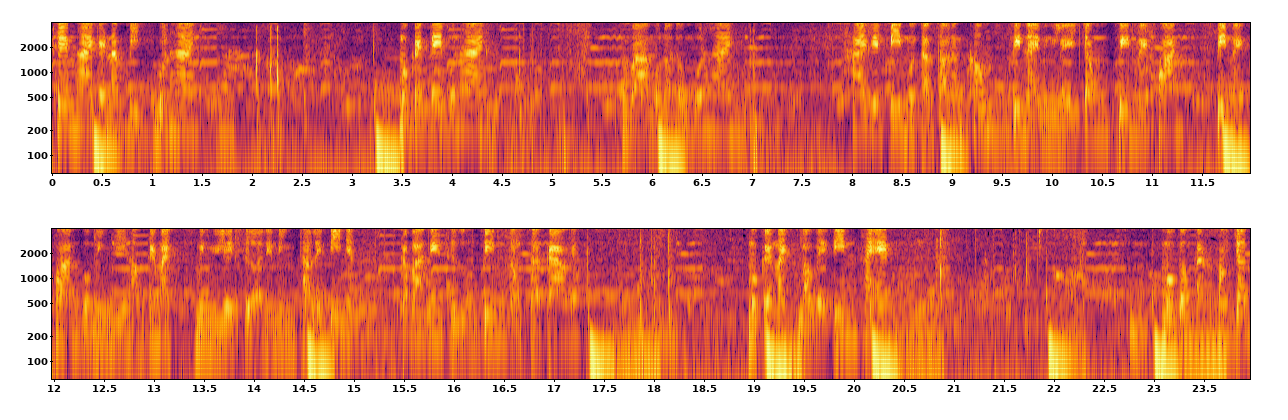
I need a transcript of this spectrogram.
Thêm hai cái nắp bịt 42. Một cái T42 và một đoạn ống 42 hai viên pin 18650 pin này mình lấy trong pin máy khoan. Pin máy khoan của mình thì hỏng cái mạch. Mình lười sửa nên mình tháo lấy pin nhé. Các bạn nên sử dụng pin dòng xả cao nhé. Một cái mạch bảo vệ pin 2S một công tắc 6 chân.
